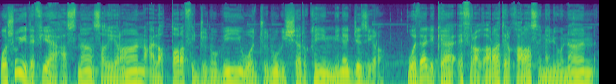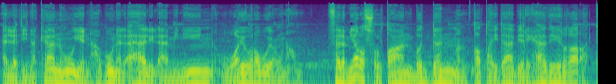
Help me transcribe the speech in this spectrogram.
وشيد فيها حصنان صغيران على الطرف الجنوبي والجنوب الشرقي من الجزيرة. وذلك إثر غارات القراصنة اليونان الذين كانوا ينهبون الأهالي الآمنين ويروعونهم. فلم يرى السلطان بدا من قطع دابر هذه الغارات.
